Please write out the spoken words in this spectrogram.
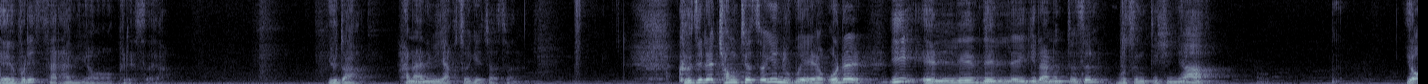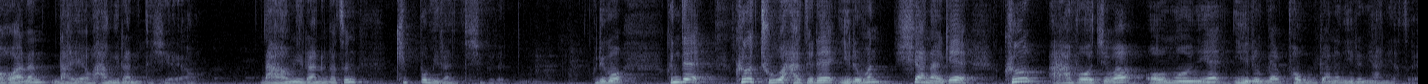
에브리 사람이요 그랬어요. 유다 하나님의 약속의 자손. 그들의 정체성이 누구예요? 오늘 이 엘리멜렉이라는 뜻은 무슨 뜻이냐? 여호와는 나의 왕이라는 뜻이에요. 나음이라는 것은 기쁨이라는 뜻이거든. 그리고 근데 그 두 아들의 이름은 희한하게 그 아버지와 어머니의 이름에 버금가는 이름이 아니었어요.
